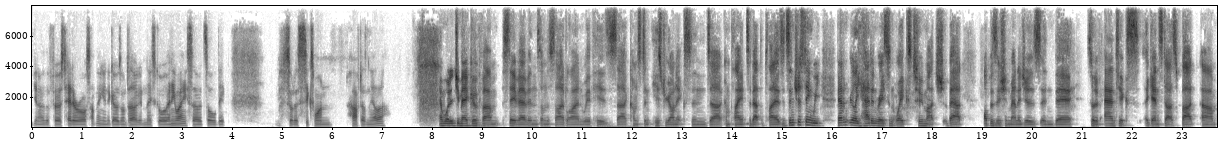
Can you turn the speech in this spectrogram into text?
you know the first header or something, and it goes on target and they score anyway. So it's all a bit sort of six one, half dozen the other. And what did you make of um, Steve Evans on the sideline with his uh, constant histrionics and uh, complaints about the players? It's interesting. We, haven't really had in recent weeks too much about opposition managers and their sort of antics against us. But um,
